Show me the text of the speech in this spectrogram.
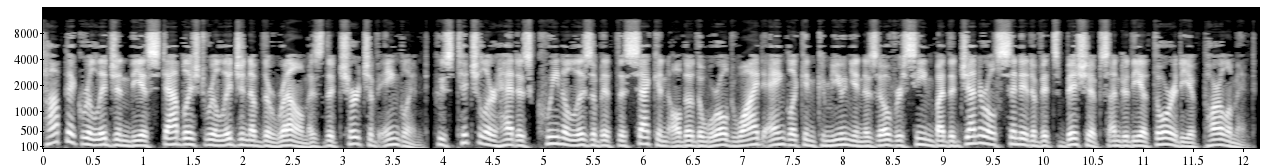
Topic religion The established religion of the realm is the Church of England, whose titular head is Queen Elizabeth II although the worldwide Anglican Communion is overseen by the General Synod of its bishops under the authority of Parliament.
